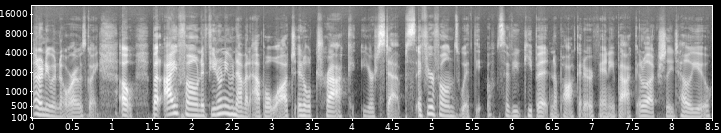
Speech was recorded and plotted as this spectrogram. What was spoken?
I don't even know where I was going. Oh, but iPhone, if you don't even have an Apple Watch, it'll track your steps if your phone's with you. So if you keep it in a pocket or a fanny pack, it'll actually tell you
